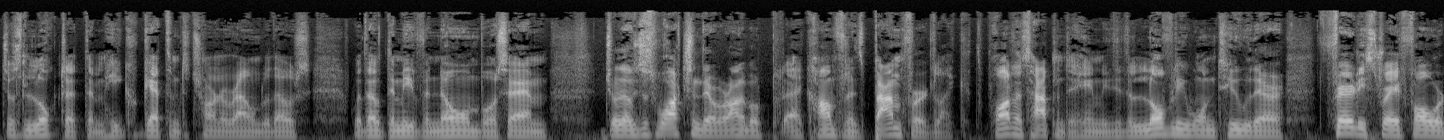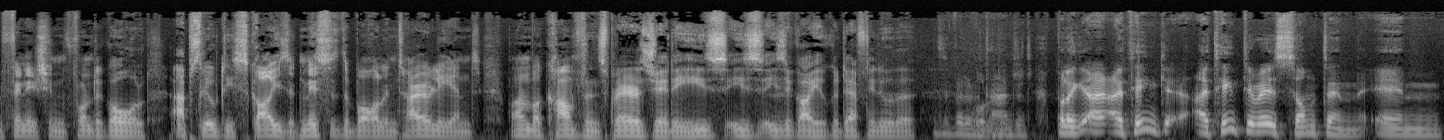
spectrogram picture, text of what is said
just looked at them, he could get them to turn around without without them even knowing. But um, I was just watching. They were on about uh, confidence. Bamford, like what has happened to him? He did a lovely one-two there, fairly straightforward finish in front of goal. Absolutely skies it, misses the ball entirely. And on about confidence players, JD, he's he's he's a guy who could definitely do the. It's a bit of a tangent, but like I, I think I think there is something in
